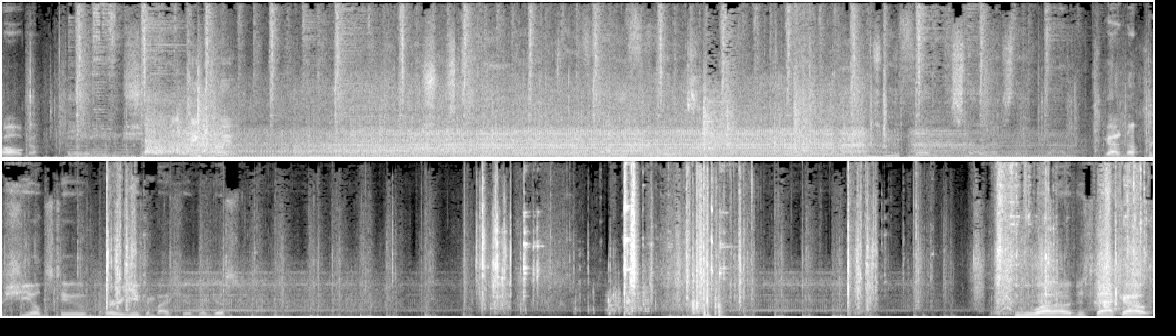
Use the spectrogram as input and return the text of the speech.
Oh, okay. got enough for shields too, or you can buy shields, I guess. Do we want to just back out?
